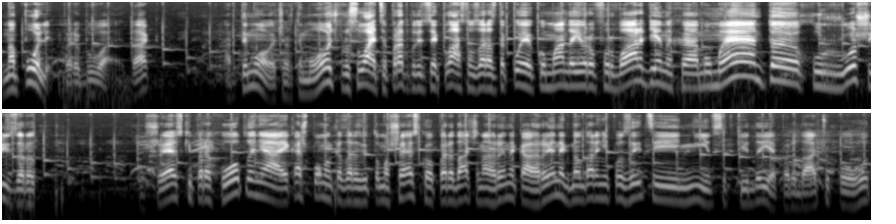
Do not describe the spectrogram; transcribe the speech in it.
на полі перебуває, так? Артемович, Артемович просувається вперед, подивіться, класно. Зараз такої команда Єврофорвардінг. Момент е, хороший зараз. Томашевський перехоплення. Яка ж помилка зараз від Томашевського? Передача на Гриника. Гриник на ударній позиції. Ні, все-таки віддає передачу. Когут.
